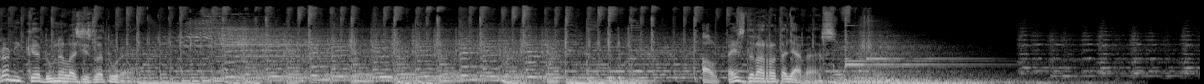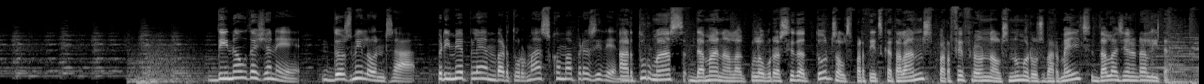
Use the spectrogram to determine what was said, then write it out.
Crònica d'una legislatura. El pes de les retallades. Dinou de gener 2011. Primer ple amb Artur Mas com a president. Artur Mas demana la col·laboració de tots els partits catalans per fer front als números vermells de la Generalitat.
